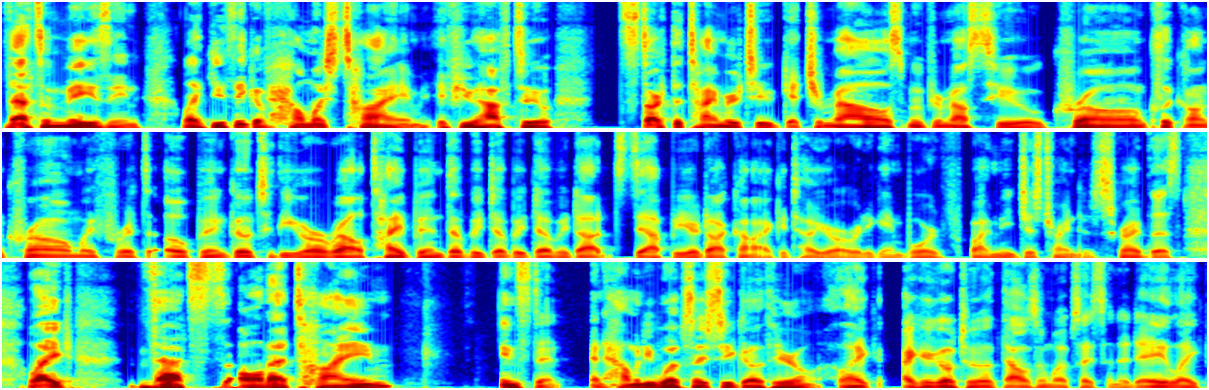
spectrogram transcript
That's amazing. Like you think of how much time if you have to start the timer to get your mouse, move your mouse to Chrome, click on Chrome, wait for it to open, go to the URL, type in www.zapier.com. I could tell you're already getting bored by me just trying to describe this. Like that's all that time instant. And how many websites do you go through? Like I could go to a thousand websites in a day. Like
